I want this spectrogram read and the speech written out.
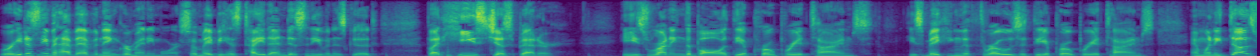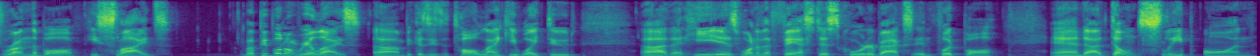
or he doesn't even have Evan Engram anymore. So maybe his tight end isn't even as good, but he's just better. He's running the ball at the appropriate times. He's making the throws at the appropriate times. And when he does run the ball, he slides. But people don't realize, um, because he's a tall, lanky white dude, uh, that he is one of the fastest quarterbacks in football. And uh, don't sleep on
